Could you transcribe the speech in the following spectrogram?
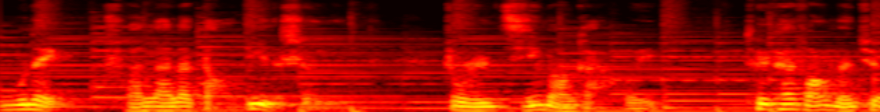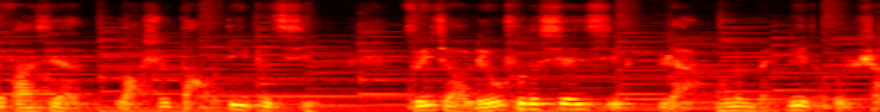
屋内传来了倒地的声音，众人急忙赶回，推开房门，却发现老师倒地不起，嘴角流出的鲜血染红了美丽的婚纱。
